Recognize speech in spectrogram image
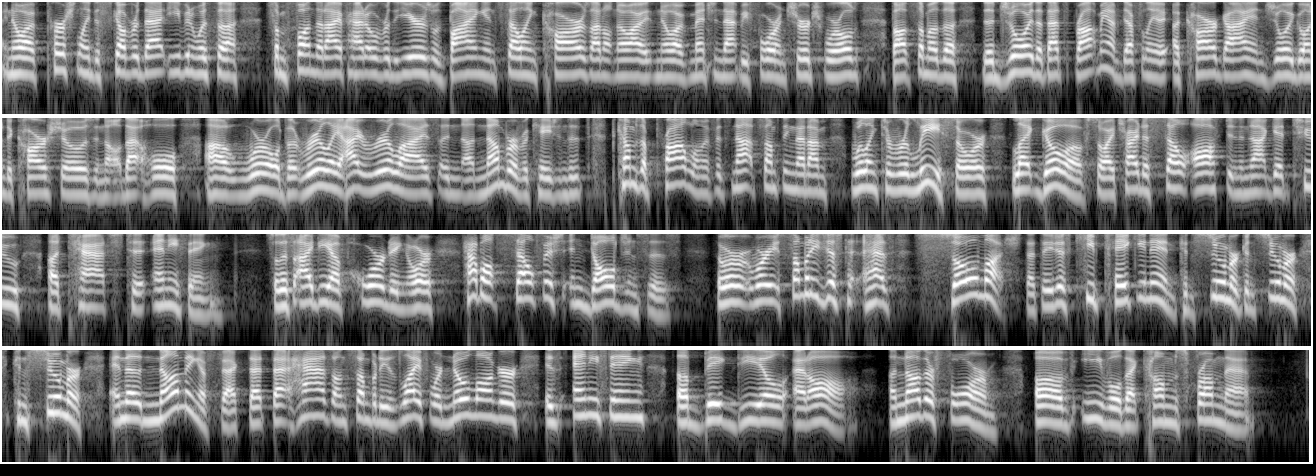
I know I've personally discovered that even with uh, some fun that I've had over the years with buying and selling cars. I don't know, I know I've mentioned that before in church world about some of the, the joy that that's brought me. I'm definitely a, a car guy, enjoy going to car shows and all that whole uh, world. But really, I realize in a number of occasions it becomes a problem if it's not something that I'm willing to release or let go of. So I try to sell often and not get too attached to anything. So, this idea of hoarding, or how about selfish indulgences? Where somebody just has so much that they just keep taking in consumer, consumer, consumer, and the numbing effect that that has on somebody's life where no longer is anything a big deal at all. Another form of evil that comes from that.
